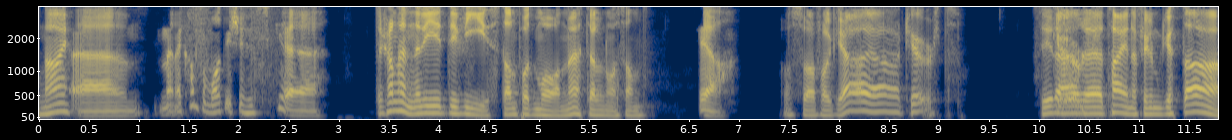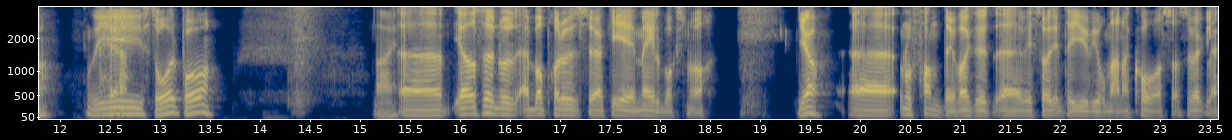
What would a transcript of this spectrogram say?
Nei. Eh, men jeg kan på en måte ikke huske Det kan hende de, de viste han på et morgenmøte eller noe sånt. Ja. Og så var folk ja, ja, kult. De der uh, tegnefilmgutta, de Ja. står på. Nei. Uh, ja, også, nå, jeg bare prøvde å søke i mailboksen vår. Ja. Uh, og nå fant jeg jo faktisk ut eh, Vi så et intervju vi gjorde med NRK også, selvfølgelig.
